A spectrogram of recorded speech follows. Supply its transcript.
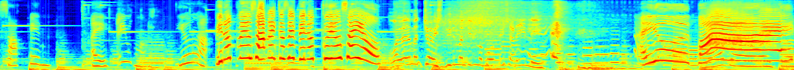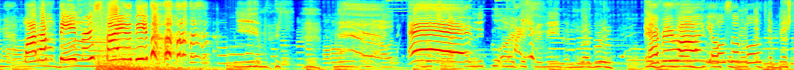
sakin. Ay, Ayoko na. yun nga. Pinot mo yung sa akin kasi pinot ko yung sa'yo. Wala naman choice. Di naman din maboto yung sarili. Ayun, bye! Bye! Parang Bye! teamers tayo dito. Teamers. Di pa na out. Looks Eh! like only two artists remain. Anong gagawin? Every Everyone, round, you also voted vote. the best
